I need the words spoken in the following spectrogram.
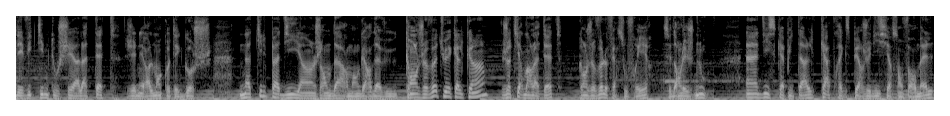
des victimes touchées à la tête, généralement côté gauche. N'a-t-il pas dit à un gendarme en garde à vue, quand je veux tuer quelqu'un, je tire dans la tête, quand je veux le faire souffrir, c'est dans les genoux Indice capital, quatre experts judiciaires sont formels.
